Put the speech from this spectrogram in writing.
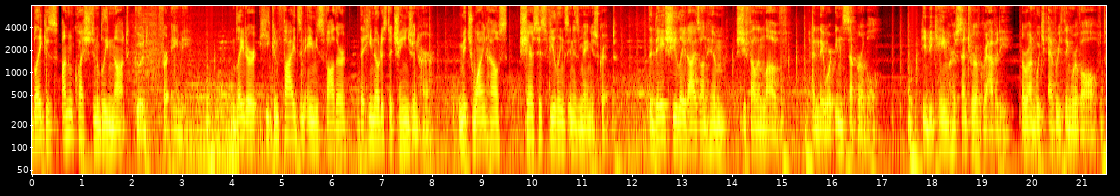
Blake is unquestionably not good for Amy. Later, he confides in Amy's father that he noticed a change in her. Mitch Winehouse shares his feelings in his manuscript. The day she laid eyes on him, she fell in love, and they were inseparable. He became her center of gravity, around which everything revolved.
